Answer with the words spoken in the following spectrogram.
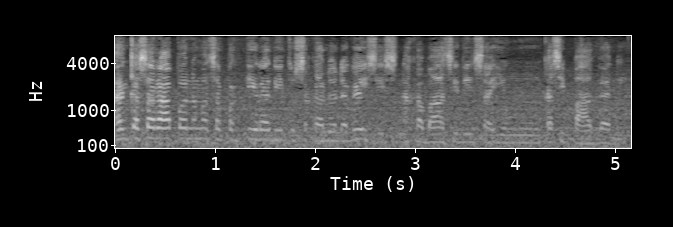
ang kasarapan naman sa pagtira dito sa Canada guys is nakabase din sa yung kasipagan eh.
